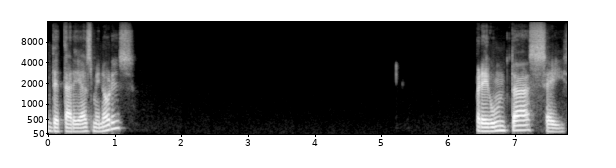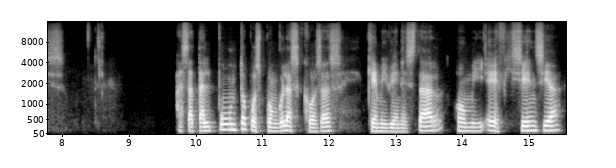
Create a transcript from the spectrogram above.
de tareas menores? Pregunta 6. ¿Hasta tal punto pospongo las cosas que mi bienestar o mi eficiencia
